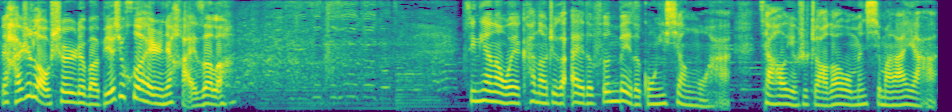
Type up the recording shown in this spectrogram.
你还是老实的吧，别去祸害人家孩子了。今天呢，我也看到这个爱的分贝的公益项目哈，恰好也是找到我们喜马拉雅，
